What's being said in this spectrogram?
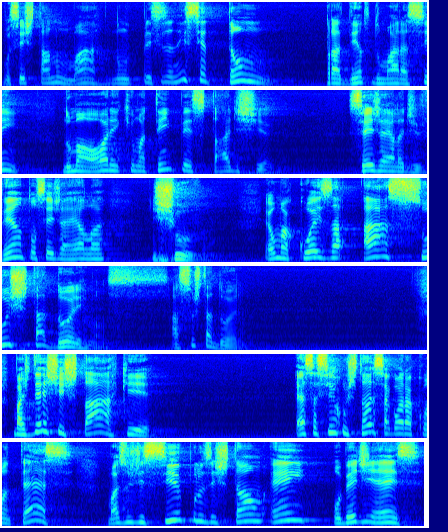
Você está no mar, não precisa nem ser tão para dentro do mar assim, numa hora em que uma tempestade chega, seja ela de vento ou seja ela de chuva. É uma coisa assustadora, irmãos, assustadora. Mas deixe estar que essa circunstância agora acontece, mas os discípulos estão em obediência.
